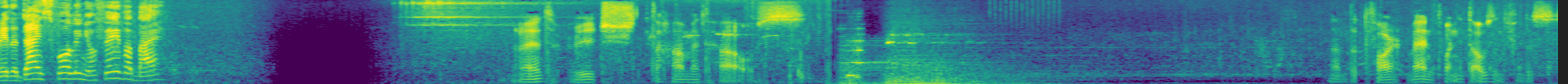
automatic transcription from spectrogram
May the dice fall in your favor, Bai. Right, reach Tahemet house. Not that far. Man, 20,000 for this.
